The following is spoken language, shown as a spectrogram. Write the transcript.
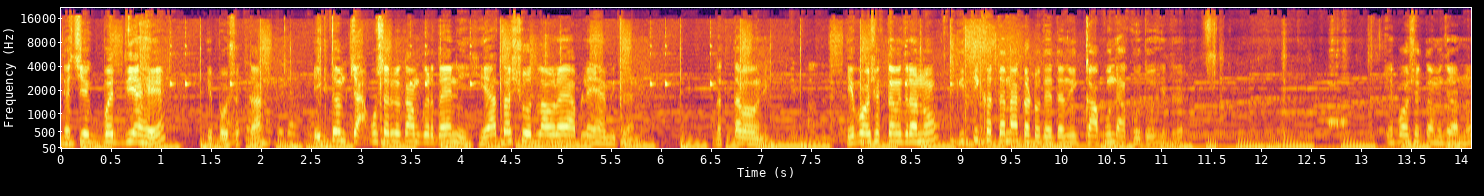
त्याची एक बद्दी आहे. हे पाहू शकता. एकदम चाकूसारखं काम करत आहे आणि हे आता शोध लावला आहे आपल्या ह्या मित्राने. दत्ता भाऊने. हे पाहू शकता मित्रांनो किती खतरनाक कट होत आहे त्यांनी कापून दाखवतो हे तर. हे पाहू शकता मित्रांनो.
